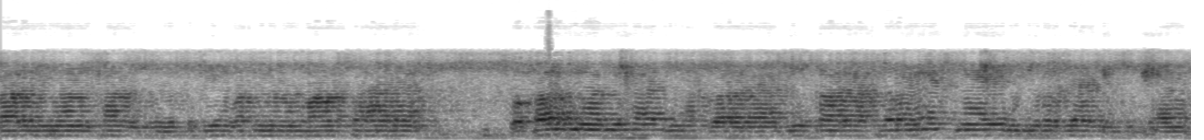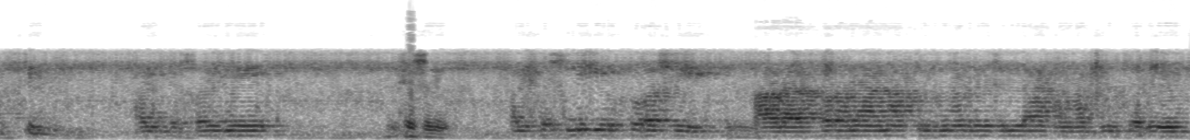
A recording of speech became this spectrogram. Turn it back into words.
قال الإمام الحافظ ابن كثير رحمه الله تعالى وقال ابن أبي حاتم أخبرنا أبي قال أخبرنا إسماعيل بن رجاء بن سفيان الحصيني الحسني القرشي. قال أخبرنا ناصر بن عبد الله عن عبد الكريم.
